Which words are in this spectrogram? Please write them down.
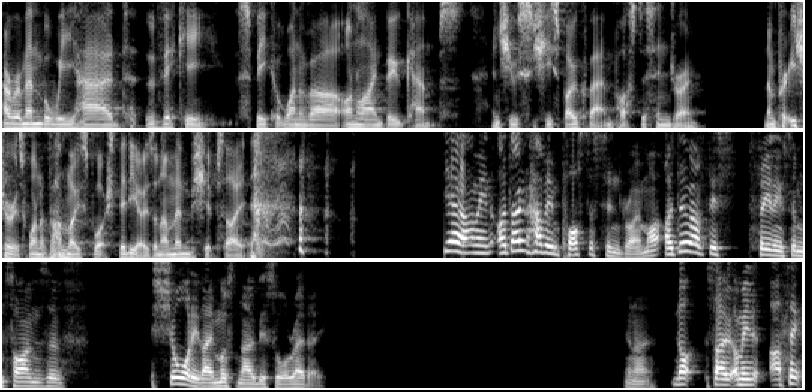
I remember we had Vicky speak at one of our online boot camps, and she was, she spoke about imposter syndrome, And I'm pretty sure it's one of our most watched videos on our membership site. Yeah, I mean, I don't have imposter syndrome. I, I do have this feeling sometimes of surely they must know this already. You know, not so. I mean, I think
